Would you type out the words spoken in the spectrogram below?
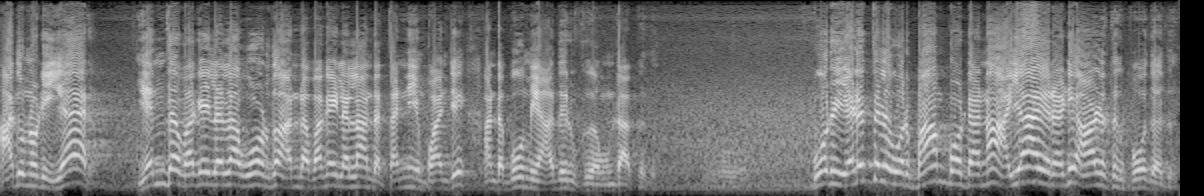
அதனுடைய ஏர் எந்த வகையிலெல்லாம் ஓடுதோ அந்த வகையிலெல்லாம் அந்த தண்ணியும் பாஞ்சு அந்த பூமியை அதிர்வுக்கு உண்டாக்குது. ஒரு இடத்துல ஒரு பாம்பு போட்டான்னா ஐயாயிரம் அடி ஆழத்துக்கு போகுது அது.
